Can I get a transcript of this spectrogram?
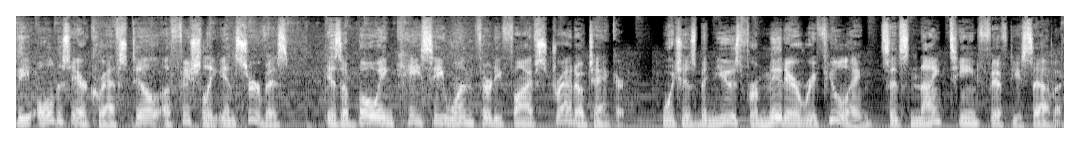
the oldest aircraft still officially in service is a Boeing KC 135 Stratotanker, which has been used for mid air refueling since 1957.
